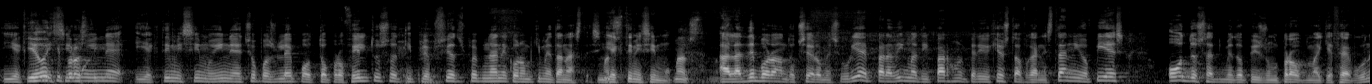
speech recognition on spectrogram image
Η Και εκτίμησή, όχι μου πρόσφυγες. είναι, η εκτίμησή μου είναι έτσι όπως βλέπω το προφίλ τους ότι η πλειοψηφία τους πρέπει να είναι οικονομικοί μετανάστες. Η Μάλιστα. εκτίμησή μου. Μάλιστα, μάλιστα. Αλλά δεν μπορώ να το ξέρω με σιγουριά. Επί παραδείγματι υπάρχουν περιοχές στο Αφγανιστάν οι οποίες όντως αντιμετωπίζουν πρόβλημα και φεύγουν,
